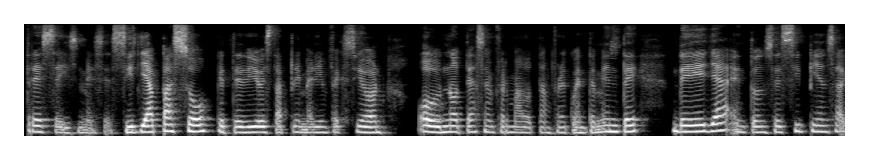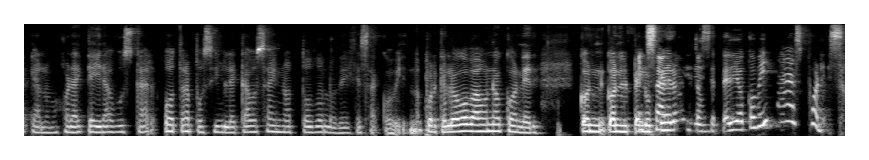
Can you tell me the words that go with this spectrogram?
tres, seis meses. Si ya pasó que te dio esta primera infección o no te has enfermado tan frecuentemente de ella, entonces sí piensa que a lo mejor hay que ir a buscar otra posible causa y no todo lo dejes a COVID, ¿no? Porque luego va uno con el, con, con el peluquero y dice, ¿te dio COVID? Ah, es por eso.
